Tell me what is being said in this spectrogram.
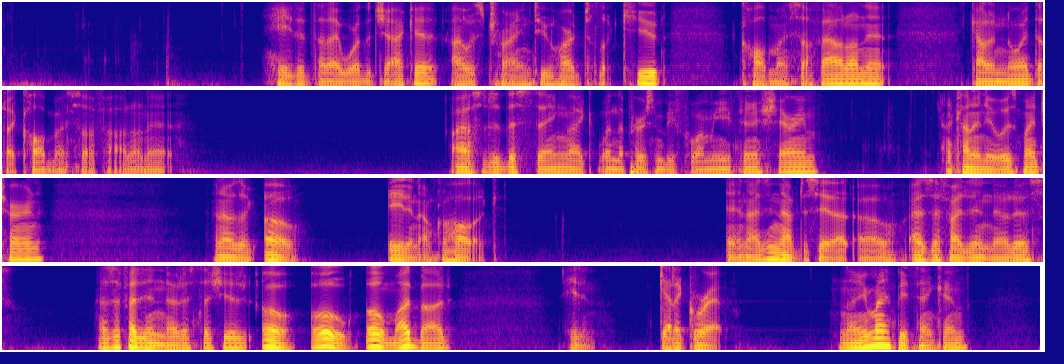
Hated that I wore the jacket. I was trying too hard to look cute. Called myself out on it. Got annoyed that I called myself out on it. I also did this thing like when the person before me finished sharing, I kind of knew it was my turn. And I was like, oh, Aiden, alcoholic. And I didn't have to say that, oh, as if I didn't notice. As if I didn't notice that she was, oh, oh, oh, my bad. Aiden, get a grip. Now you might be thinking,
